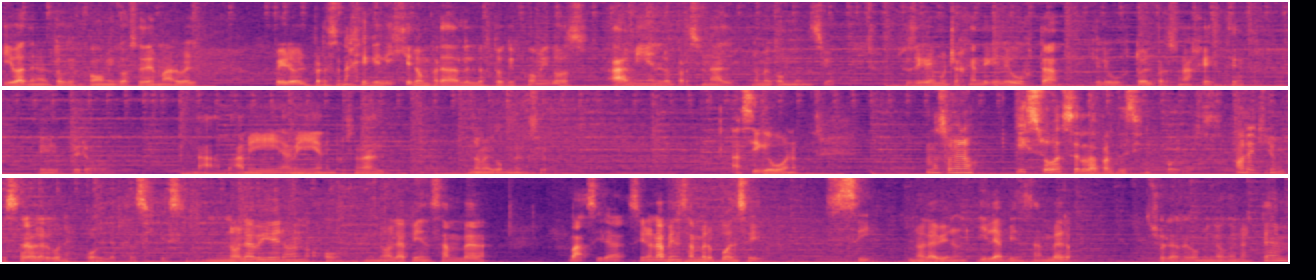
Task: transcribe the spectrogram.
iba a tener toques cómicos, es de Marvel, pero el personaje que eligieron para darle los toques cómicos, a mí en lo personal no me convenció. Yo sé que hay mucha gente que le gusta, que le gustó el personaje este, eh, pero nada, a mí, a mí en lo personal no me convenció. Así que bueno, más o menos eso va a ser la parte sin spoilers. Ahora quiero empezar a hablar con spoilers, así que si no la vieron o no la piensan ver, Va, si, si no la piensan ver, pueden seguir. Si no la vieron y la piensan ver, yo les recomiendo que no estén.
